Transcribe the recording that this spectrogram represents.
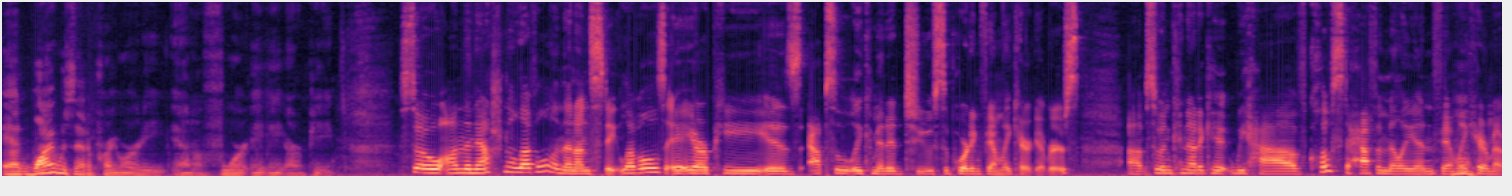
And why was that a priority, Anna, for AARP? So, on the national level and then on state levels, AARP is absolutely committed to supporting family caregivers. Um, so, in Connecticut, we have close to half a million family care me-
